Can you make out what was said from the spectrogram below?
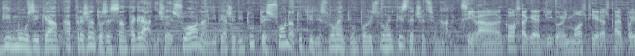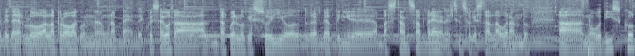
di musica a 360 gradi, cioè suona, gli piace di tutto e suona tutti gli strumenti, un polistrumentista eccezionale. Sì, la cosa che dicono in molti in realtà è poi vederlo alla prova con una band e questa cosa da quello quello che so io dovrebbe avvenire abbastanza a breve, nel senso che sta lavorando a un nuovo disco,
